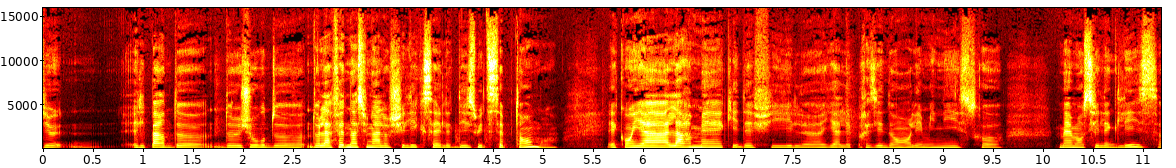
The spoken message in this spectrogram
elle parle de, jour de, de, la fête nationale au Chili, c'est le 18 septembre. Et quand il y a l'armée qui défile, il y a les présidents, les ministres, même aussi l'Église.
